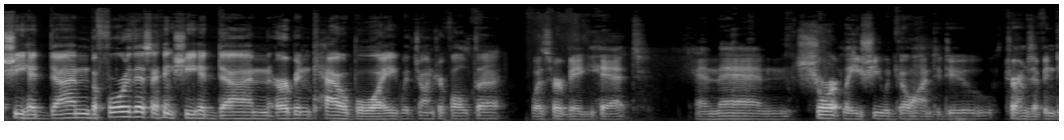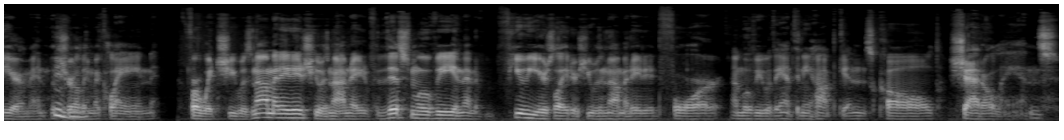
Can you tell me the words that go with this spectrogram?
She had done, before this, I think she had done Urban Cowboy with John Travolta, was her big hit. And then shortly she would go on to do Terms of Endearment with mm-hmm. Shirley MacLaine, for which she was nominated. She was nominated for this movie, and then a few years later she was nominated for a movie with Anthony Hopkins called Shadowlands.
